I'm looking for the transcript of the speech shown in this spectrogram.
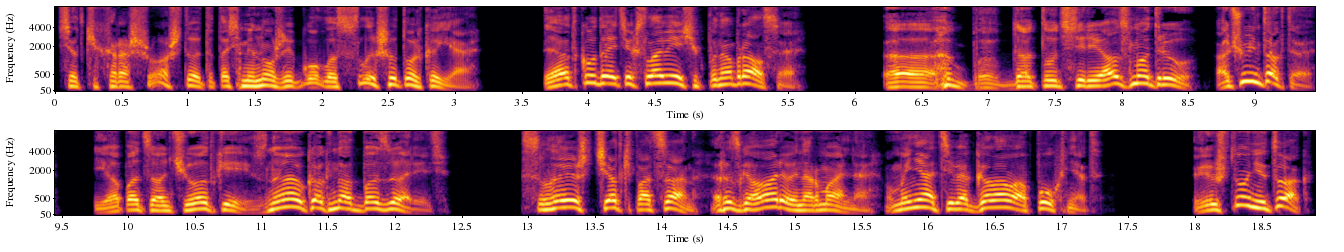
Все-таки хорошо, что этот осьминожий голос слышу только я. Ты откуда этих словечек понабрался?» «А, да тут сериал смотрю. А что не так-то? Я пацан четкий, знаю, как надо базарить». «Слышь, четкий пацан, разговаривай нормально. У меня от тебя голова пухнет». «И что не так?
